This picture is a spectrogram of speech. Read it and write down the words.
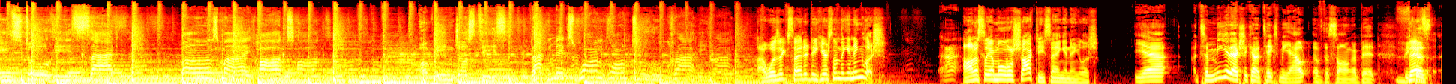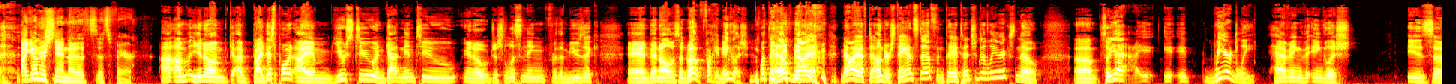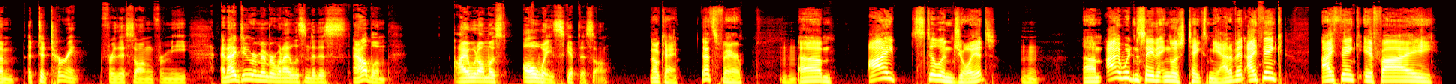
His story is sad, burns my heart of injustice that makes one want to cry. I was excited to hear something in English. Honestly, I'm a little shocked he's saying in English. Yeah. To me, it actually kind of takes me out of the song a bit because That's, I can understand that. That's, that's fair. Uh, I'm, you know, I'm I've, by this point I am used to and gotten into, you know, just listening for the music, and then all of a sudden, oh, fucking English! What the hell? now I now I have to understand stuff and pay attention to lyrics. No, um, so yeah, it, it, weirdly having the English is um, a deterrent for this song for me, and I do remember when I listened to this album, I would almost always skip this song. Okay, that's fair. Um, I still enjoy it. Um, I wouldn't say the English takes me out of it. I think, I think if I,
